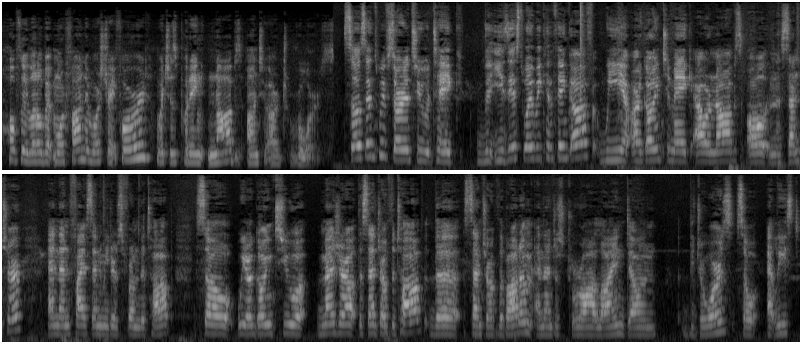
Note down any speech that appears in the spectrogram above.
hopefully a little bit more fun and more straightforward, which is putting knobs onto our drawers. So since we've started to take the easiest way we can think of, we are going to make our knobs all in the center and then five centimeters from the top. So we are going to measure out the center of the top, the center of the bottom, and then just draw a line down the drawers. So at least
